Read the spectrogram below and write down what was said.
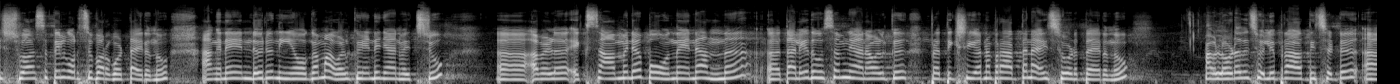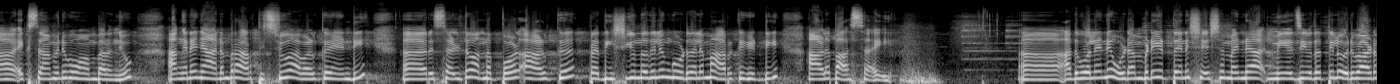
വിശ്വാസത്തിൽ കുറച്ച് പുറകോട്ടായിരുന്നു. അങ്ങനെ എന്റെ ഒരു നിയോഗം അവൾക്ക് വേണ്ടി ഞാൻ വെച്ചു. അവൾ എക്സാമിന് പോകുന്നതിന്റെ അന്ന് തലേ ദിവസം ഞാൻ അവൾക്ക് പ്രത്യക്ഷീകരണ പ്രാർത്ഥന അയച്ചു കൊടുത്തായിരുന്നു. അവളോടത് ചൊല്ലി പ്രാർത്ഥിച്ചിട്ട് എക്സാമിന് പോകാൻ പറഞ്ഞു. അങ്ങനെ ഞാനും പ്രാർത്ഥിച്ചു. അവൾക്ക് വേണ്ടി റിസൾട്ട് വന്നപ്പോൾ ആൾക്ക് പ്രതീക്ഷിക്കുന്നതിലും കൂടുതൽ മാർക്ക് കിട്ടി. ആൾ പാസ്സായി അതുപോലെ തന്നെ ഉടമ്പടി എടുത്തതിന് ശേഷം എന്റെ ആത്മീയ ജീവിതത്തിൽ ഒരുപാട്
